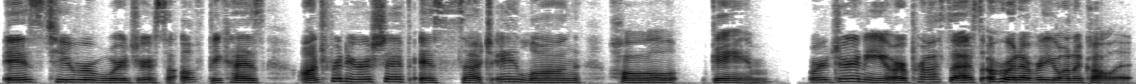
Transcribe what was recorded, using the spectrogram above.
is to reward yourself because entrepreneurship is such a long haul game or journey or process or whatever you want to call it.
